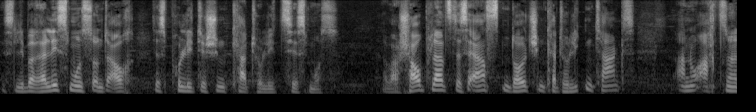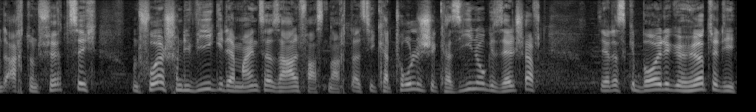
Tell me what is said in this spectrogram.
des Liberalismus und auch des politischen Katholizismus. Er war Schauplatz des ersten deutschen Katholikentags anno 1848 und vorher schon die Wiege der Mainzer Saalfastnacht, als die katholische Casino-Gesellschaft, der das Gebäude gehörte, die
